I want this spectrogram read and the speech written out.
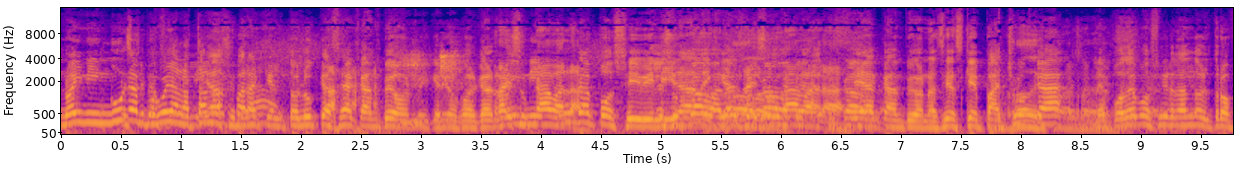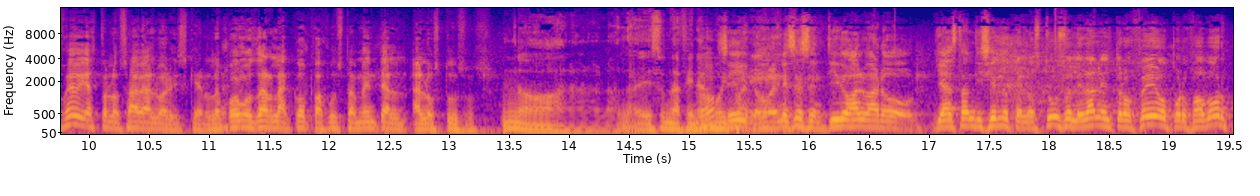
no hay ninguna posibilidad para que el Toluca sea campeón, mi querido Jorge. No hay ninguna posibilidad de que el Toluca sea campeón. Así es que Pachuca le podemos ir dando el trofeo y esto lo sabe Álvaro Izquierdo. Le podemos dar la copa justamente a los Tuzos. No, no, no es una final muy sí, no, en ese sentido, Álvaro, ya están diciendo que a los Tuzos le dan el trofeo, por favor,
